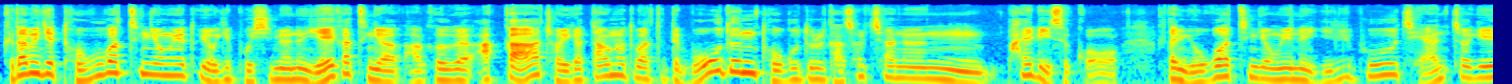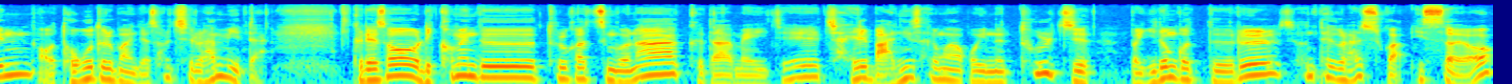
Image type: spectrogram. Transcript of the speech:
그 다음에 이제 도구 같은 경우에도 여기 보시면은 얘 같은 경우 아, 그, 아까 저희가 다운로드 받을 때 모든 도구들을 다 설치하는 파일이 있었고 그 다음에 요거 같은 경우에는 일부 제한적인 어, 도구들만 이제 설치를 합니다. 그래서 recommend tool 같은 거나 그 다음에 이제 제일 많이 사용하고 있는 tools 뭐 이런 것들을 선택을 할 수가 있어요.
